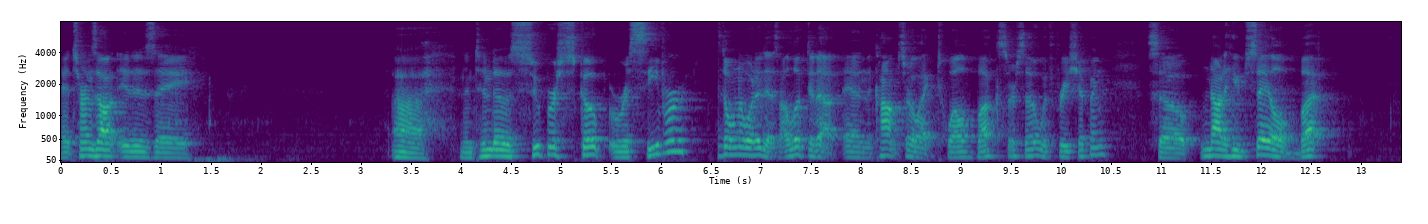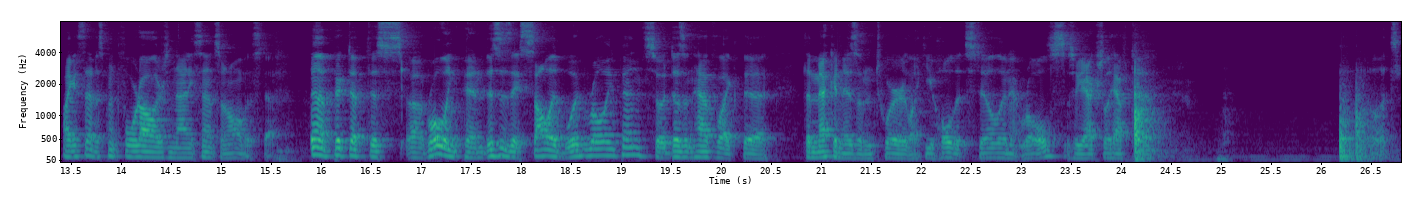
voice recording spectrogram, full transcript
It turns out it is a uh, Nintendo Super Scope receiver. Don't know what it is. I looked it up and the comps are like 12 bucks or so with free shipping. So not a huge sale, but like I said, I spent $4.90 on all this stuff. Then I picked up this uh, rolling pin. This is a solid wood rolling pin, so it doesn't have like the, the mechanism to where like you hold it still and it rolls. So you actually have to, let's,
